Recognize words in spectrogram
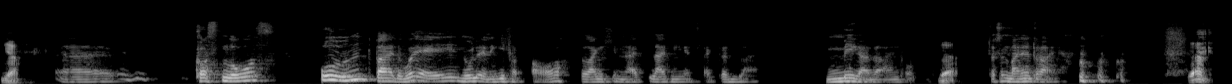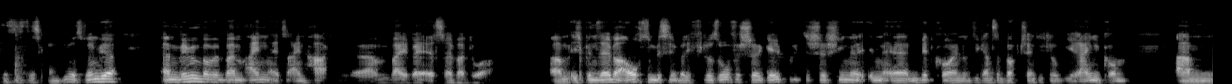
ja. äh, kostenlos und, by the way, null Energieverbrauch, solange ich im Lightning-Netzwerk drin bleibe. Mega beeindruckend. Ja. Das sind meine drei. ja, das ist das grandios. Wenn wir, ähm, wenn wir beim einen als einhaken, ähm, bei, bei El Salvador. Ähm, ich bin selber auch so ein bisschen über die philosophische, geldpolitische Schiene in, äh, in Bitcoin und die ganze Blockchain-Technologie reingekommen. Ähm,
